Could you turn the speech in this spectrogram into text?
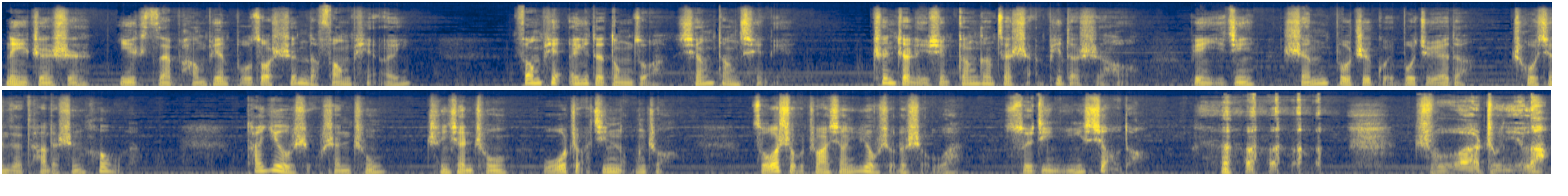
那正是一直在旁边不作声的方片 A。方片 A 的动作相当轻灵，趁着李炫刚刚在闪避的时候，便已经神不知鬼不觉的出现在他的身后了。他右手伸出，呈现出五爪金龙状。左手抓向右手的手腕，随即狞笑道：“抓住你了！”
